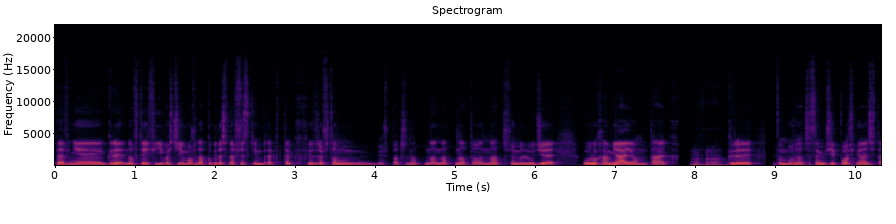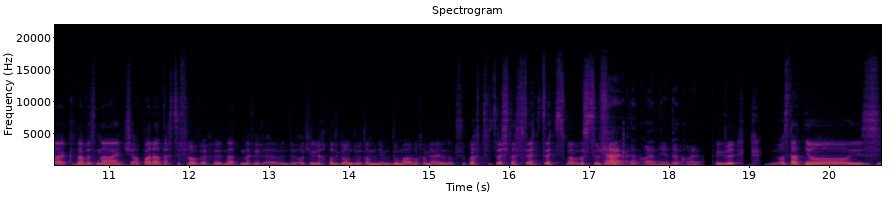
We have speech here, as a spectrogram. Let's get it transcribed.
pewnie gry. No w tej chwili właściwie można pograć na wszystkim, bo tak, tak zresztą już patrzę na, na, na to, na czym ludzie uruchamiają, tak, mhm. gry, to można czasami się pośmiać, tak, nawet na jakichś aparatach cyfrowych, na, na tych e, okienkach podglądu, tam nie wiem, Duma uruchamiają na przykład, czy coś tam, to jest po prostu szok. Tak, dokładnie, dokładnie. Także ostatnio jest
